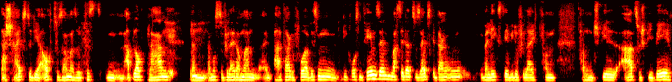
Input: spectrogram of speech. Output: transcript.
Da schreibst du dir auch zusammen, also du kriegst einen Ablaufplan, dann, dann, musst du vielleicht auch mal ein paar Tage vorher wissen, die großen Themen sind, machst dir dazu selbst Gedanken, überlegst dir, wie du vielleicht von, von Spiel A zu Spiel B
